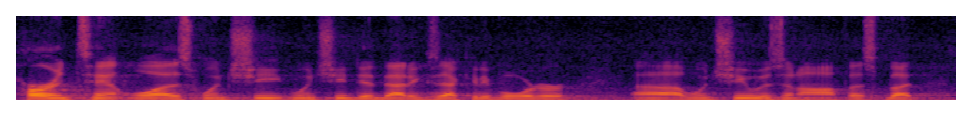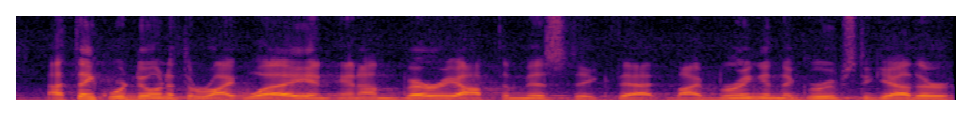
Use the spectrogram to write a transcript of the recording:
her intent was when she when she did that executive order uh, when she was in office. But I think we're doing it the right way, and, and I'm very optimistic that by bringing the groups together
